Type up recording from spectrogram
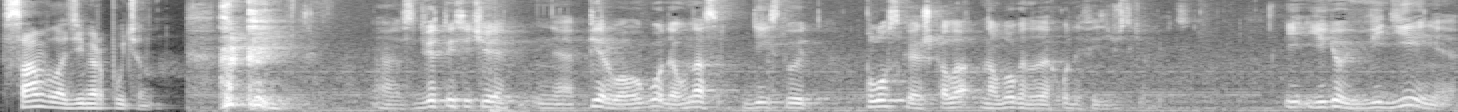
сам Владимир Путин. С 2001 года у нас действует плоская шкала налога на доходы физических лиц. И ее введение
